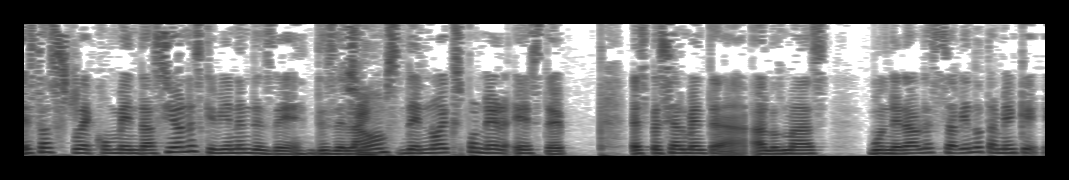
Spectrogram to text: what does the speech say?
estas recomendaciones que vienen desde, desde la OMS de no exponer este especialmente a los más vulnerables, sabiendo también que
